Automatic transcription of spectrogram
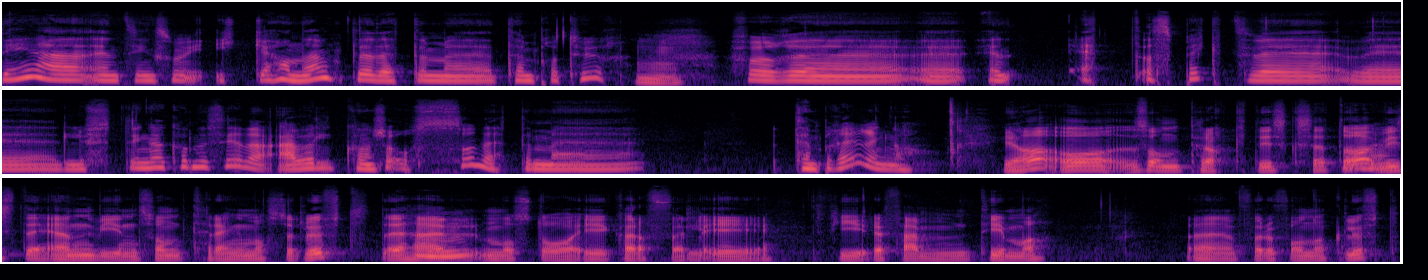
det er en ting som vi ikke har nevnt, det er dette med temperatur. Mm. For en, et aspekt ved, ved luftinga, kan du si, da, er vel kanskje også dette med tempereringa. Ja, og sånn praktisk sett òg, hvis det er en vin som trenger masse luft Det her mm. må stå i karaffel i fire-fem timer for å få nok luft.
